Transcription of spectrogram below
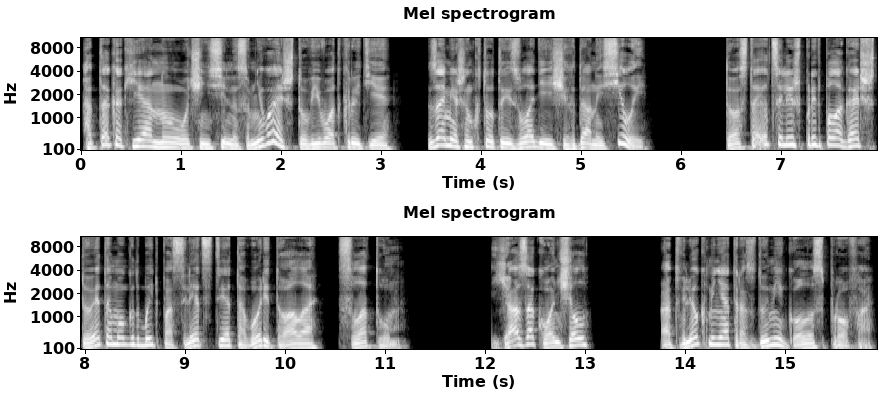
А так как я, ну, очень сильно сомневаюсь, что в его открытии замешан кто-то из владеющих данной силой, то остается лишь предполагать, что это могут быть последствия того ритуала с латум. «Я закончил», — отвлек меня от раздумий голос профа.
